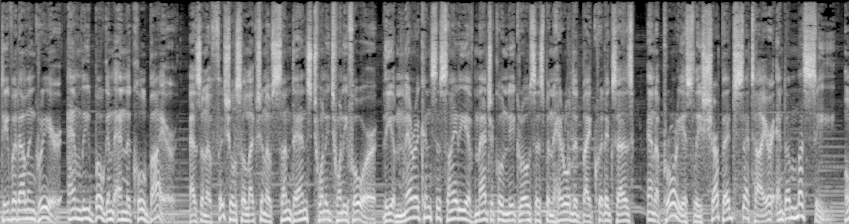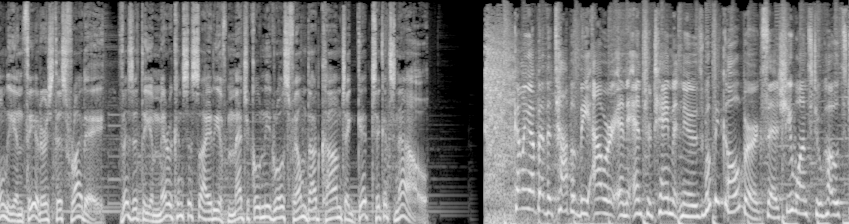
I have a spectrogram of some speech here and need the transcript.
David Alan Grier, Anne Lee Bogan, and Nicole Byer. As an official selection of Sundance 2024, the American Society of Magical Negroes has been heralded by critics as an uproariously sharp-edged satire and a must-see. Only in theaters this Friday. Visit the American Society of Magical Negroes Film.com to get tickets now. Coming up at the top of the hour in entertainment news, Whoopi Goldberg says she wants to host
